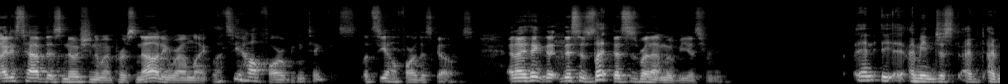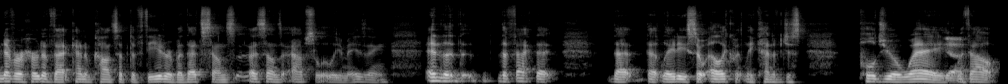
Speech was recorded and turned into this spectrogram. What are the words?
I just have this notion in my personality where I'm like, let's see how far we can take this. Let's see how far this goes. And I think that this is But- this is where that movie is for me. and uh, I mean, just I've, I've never heard of that kind of concept of theater, but that sounds that sounds absolutely amazing. And the the, the fact that that that lady so eloquently kind of just pulled you away Yeah. without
